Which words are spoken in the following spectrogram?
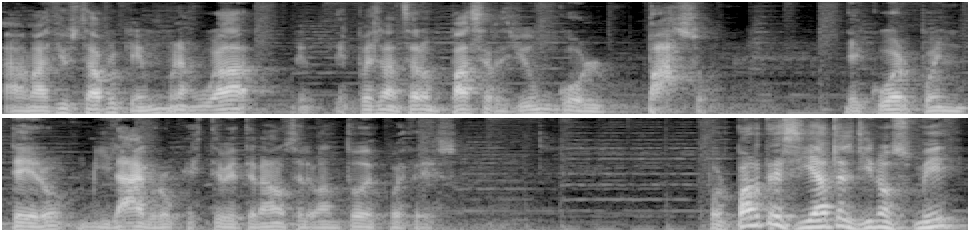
a Matthew Stafford, que en una jugada, después de lanzar un pase, recibió un golpazo de cuerpo entero. Milagro que este veterano se levantó después de eso. Por parte de Seattle, Gino Smith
